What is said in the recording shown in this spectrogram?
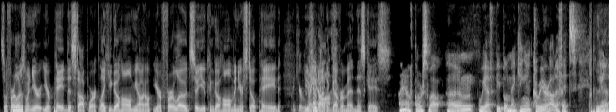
So furlough is when you're you're paid to stop work. Like you go home, you're you're furloughed, so you can go home and you're still paid. Like you're usually by off. the government in this case. Yeah, of course. Well, um, we have people making a career out of it. We have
